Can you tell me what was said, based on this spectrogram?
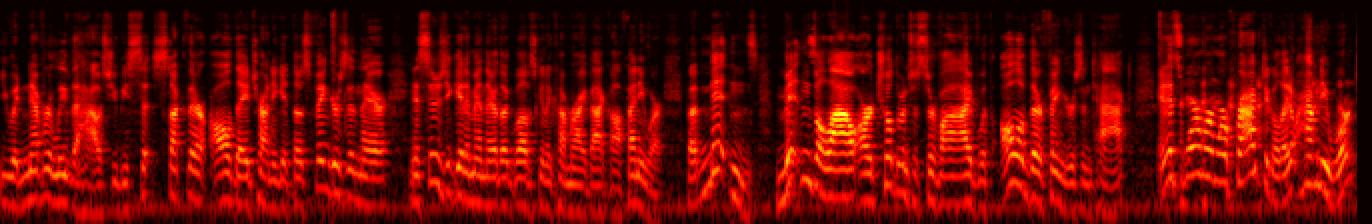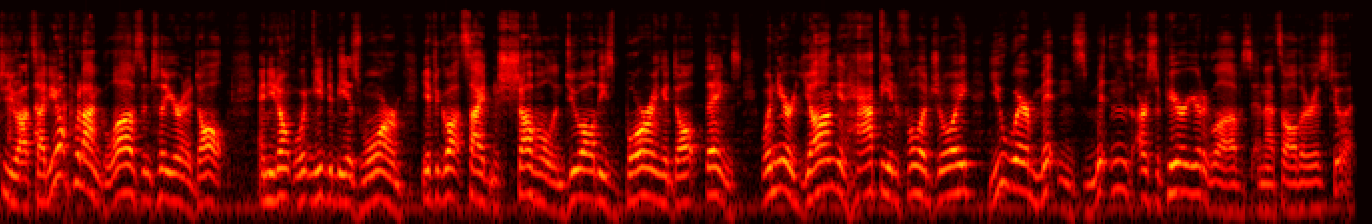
You would never leave the house. You'd be sit- stuck there all day trying to get those fingers in there. And as soon as you get them in there, the glove's going to come right back off anywhere. But mittens, mittens allow our children to survive with all of their fingers intact. And it's warmer and more practical. They don't have any work to do outside. You don't put on gloves until you're an adult and you don't need to be as warm. You have to go outside and shovel and do all these boring adult things. When you're young and happy and full of joy, you wear mittens. Mittens are superior to gloves, and that's all there is to it.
